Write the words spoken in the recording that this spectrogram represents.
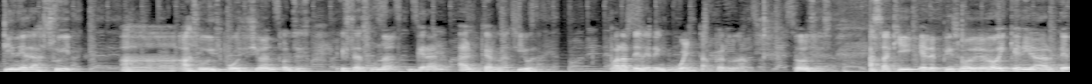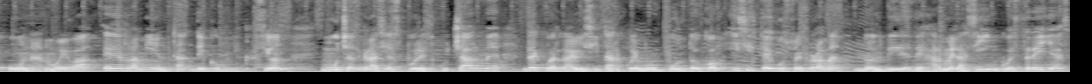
tiene la suite a, a su disposición entonces esta es una gran alternativa para tener en cuenta, perdona. Entonces, hasta aquí el episodio de hoy. Quería darte una nueva herramienta de comunicación. Muchas gracias por escucharme. Recuerda visitar cuemon.com y si te gustó el programa, no olvides dejarme las 5 estrellas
